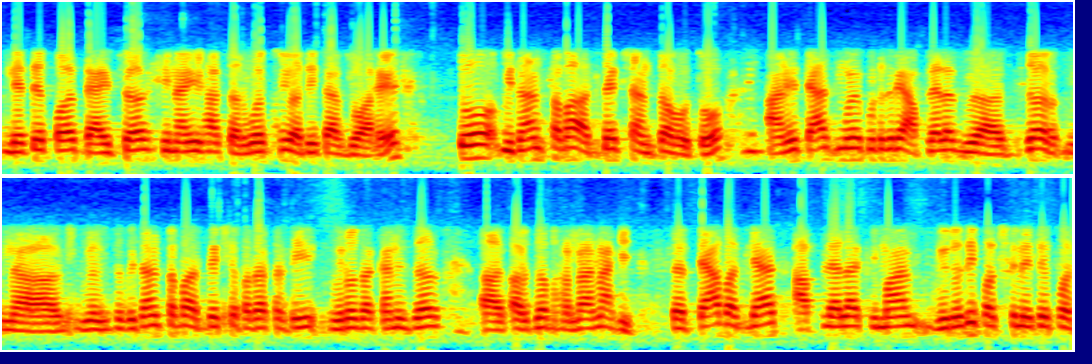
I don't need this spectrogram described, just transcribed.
नेतेपद द्यायचं की नाही हा सर्वोच्च अधिकार जो आहे तो विधानसभा अध्यक्षांचा होतो. आणि त्याचमुळे कुठेतरी आपल्याला जर विधानसभा अध्यक्षपदासाठी विरोधकांनी जर अर्ज भरला नाही तर त्या बदल्यात आपल्याला किमान विरोधी पक्षनेते पद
